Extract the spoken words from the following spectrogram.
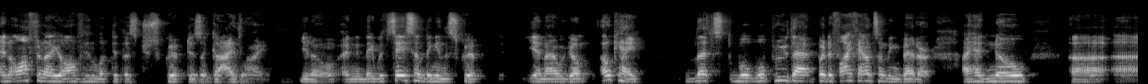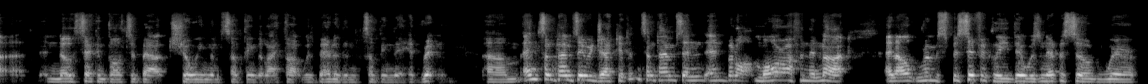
and often I often looked at the script as a guideline, you know, and they would say something in the script, and I would go, okay, let's we'll we'll prove that. But if I found something better, I had no. Uh, uh, no second thoughts about showing them something that I thought was better than something they had written um, and sometimes they rejected it, and sometimes and and but more often than not. And I'll remember specifically there was an episode where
